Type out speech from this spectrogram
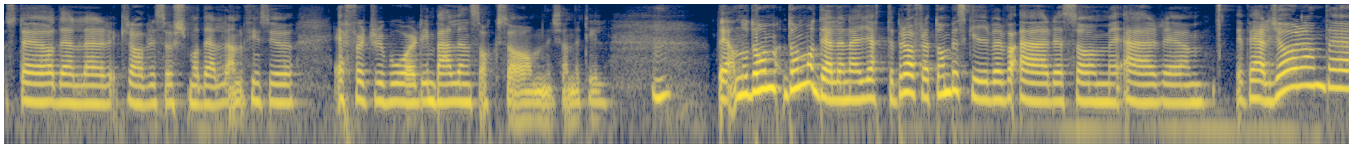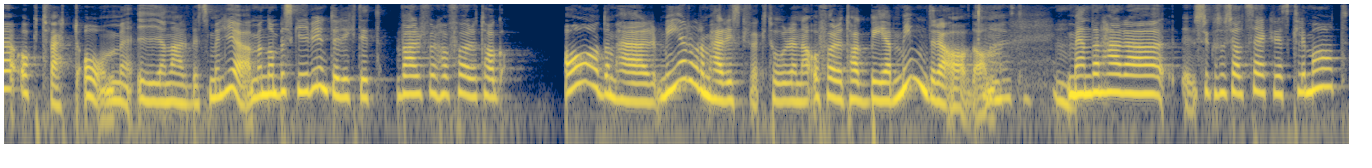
stöd eller krav, resursmodellen. Det finns ju effort, reward, imbalance också, om ni känner till mm den. Och de, de modellerna är jättebra för att de beskriver vad är det som är eh, välgörande och tvärtom i en arbetsmiljö. Men de beskriver ju inte riktigt varför har företag A de här, mer av de här riskfaktorerna och företag B mindre av dem. Ja, mm. Men den här uh, psykosocialt säkerhetsklimat,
